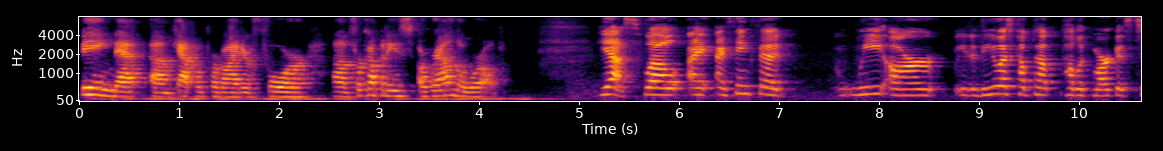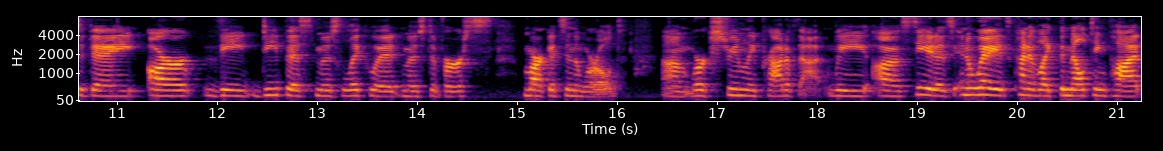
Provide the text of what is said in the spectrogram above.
being that um, capital provider for uh, for companies around the world? Yes. Well, I, I think that we are the U.S. public markets today are the deepest, most liquid, most diverse markets in the world. Um, we're extremely proud of that. We uh, see it as, in a way, it's kind of like the melting pot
